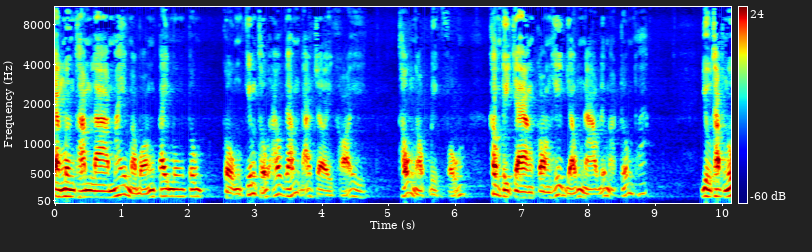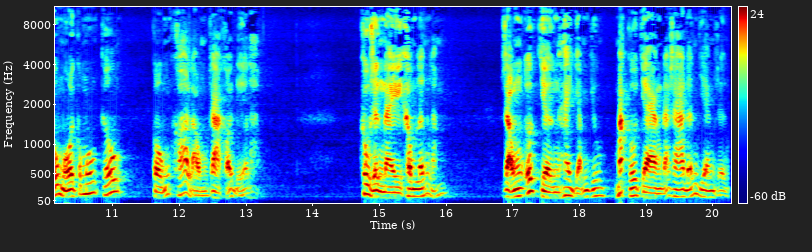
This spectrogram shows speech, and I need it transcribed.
Chàng mừng thầm là may mà bọn Tây Môn Tung cùng kiếm thủ áo gấm đã rời khỏi thấu ngọc biệt phủ, không thì chàng còn hy vọng nào để mà trốn thoát. Dù thập ngũ muội có muốn cứu, cũng khó lòng ra khỏi địa lao. Khu rừng này không lớn lắm, rộng ước chừng hai dặm vuông, mắt của chàng đã ra đến gian rừng.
